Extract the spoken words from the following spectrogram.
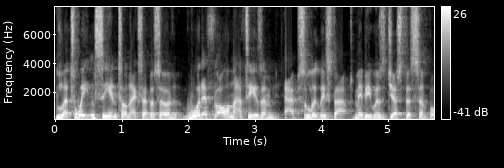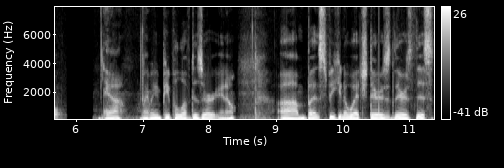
let's wait and see until next episode. What if all Nazism absolutely stopped? Maybe it was just this simple. Yeah. I mean, people love dessert, you know. Um, but speaking of which, there's there's this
